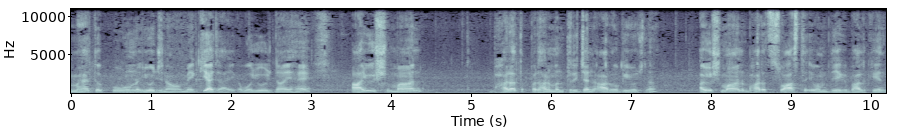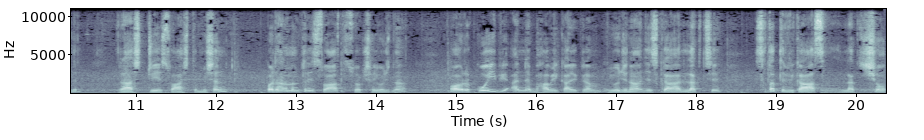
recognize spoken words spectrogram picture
महत्वपूर्ण योजनाओं में किया जाएगा। वो योजनाएँ हैं आयुष्मान भारत प्रधानमंत्री जन आरोग्य योजना, आयुष्मान भारत स्वास्थ्य एवं देखभाल केंद्र राष्ट्रीय स्वास्थ्य मिशन, प्रधानमंत्री स्वास्थ्य सुरक्षा योजना और कोई भी अन्य भावी कार्यक्रम योजना जिसका लक्ष्य सतत विकास, लक्ष्यों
